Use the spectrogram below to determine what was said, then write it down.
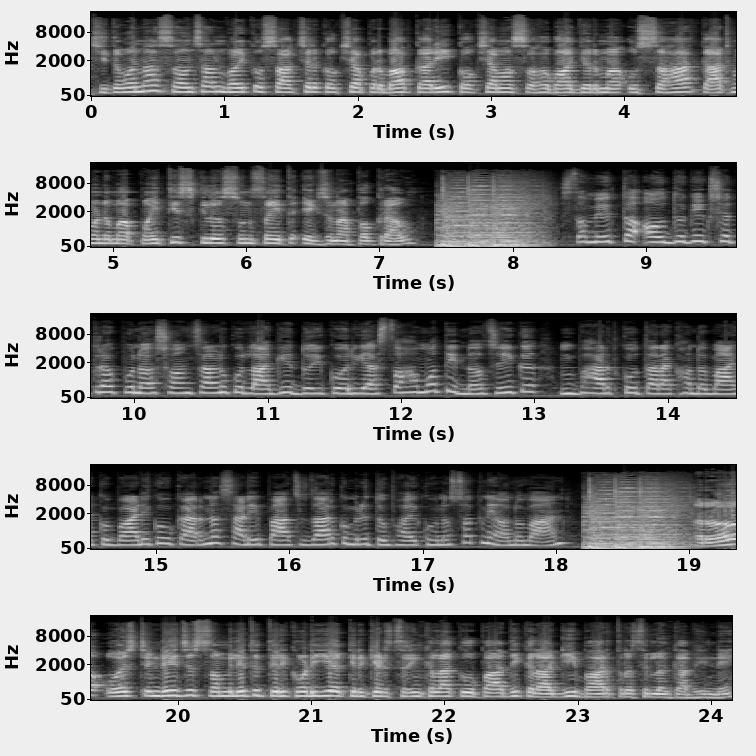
चितवनमा सञ्चालन भएको साक्षर कक्षा प्रभावकारी कक्षामा सहभागीहरूमा उत्साह काठमाडौँमा पैँतिस किलो सुनसहित एकजना पक्राउ। संयुक्त औद्योगिक क्षेत्र पुनः सञ्चालनको लागि दुई कोरिया सहमति नजिक भारतको उत्तराखण्डमा आएको बाढीको कारण साढे पाँच हजारको मृत्यु भएको हुन सक्ने अनुमान। र वेस्ट इन्डिज सम्मिलित त्रिकोणीय क्रिकेट श्रृङ्खलाको उपाधिका लागि भारत र श्रीलङ्का भिड्ने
